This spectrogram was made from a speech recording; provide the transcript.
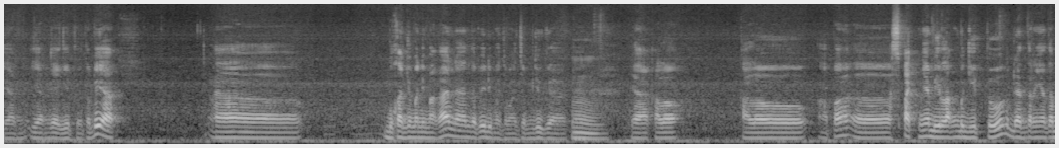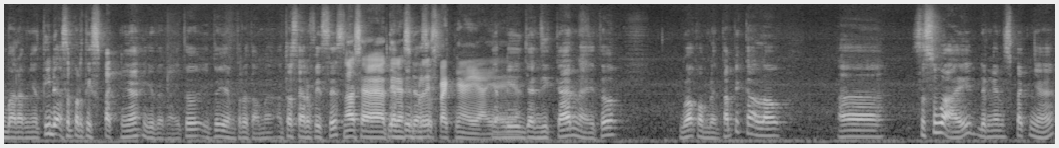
Yang yang kayak gitu. Tapi ya eh, bukan cuma di makanan tapi di macam-macam juga. Hmm. Ya kalau kalau apa eh, speknya bilang begitu dan ternyata barangnya tidak seperti speknya gitu. Nah, itu itu yang terutama atau services Nah, saya yang tidak seperti speknya ya, ya, yang ya. dijanjikan. Nah, itu gua komplain. Tapi kalau eh, sesuai dengan speknya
